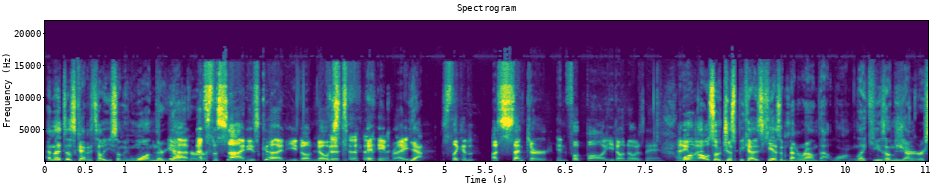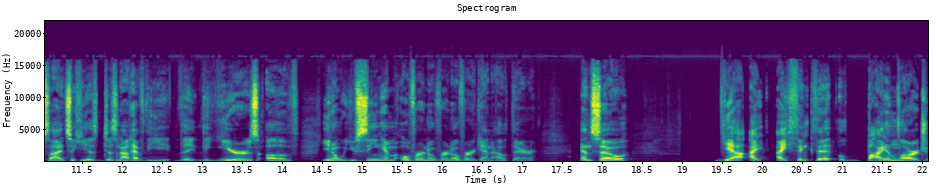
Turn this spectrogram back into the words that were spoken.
And that does kind of tell you something. One, they're Yeah, younger. that's the sign. He's good. You don't know his name, right? Yeah. It's like a, a center in football. You don't know his name. Well, Anyway, and also just because he hasn't been around that long, like he's on the Sure. younger side, so he is does not have the the the years of you know you seeing him over and over and over again out there, and so yeah, I I think that by and large,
